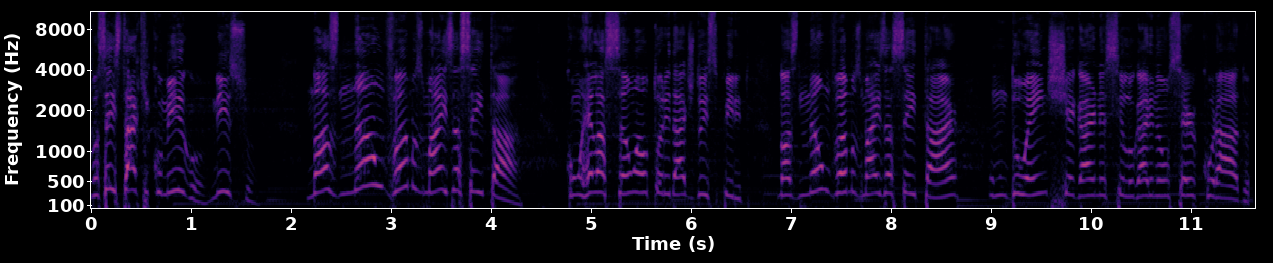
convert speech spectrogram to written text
Você está aqui comigo nisso? Nós não vamos mais aceitar com relação à autoridade do Espírito. Nós não vamos mais aceitar um doente chegar nesse lugar e não ser curado.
